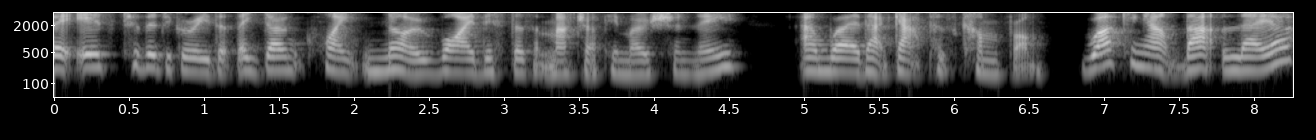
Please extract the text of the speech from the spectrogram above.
it is to the degree that they don't quite know why this doesn't match up emotionally and where that gap has come from. Working out that layer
